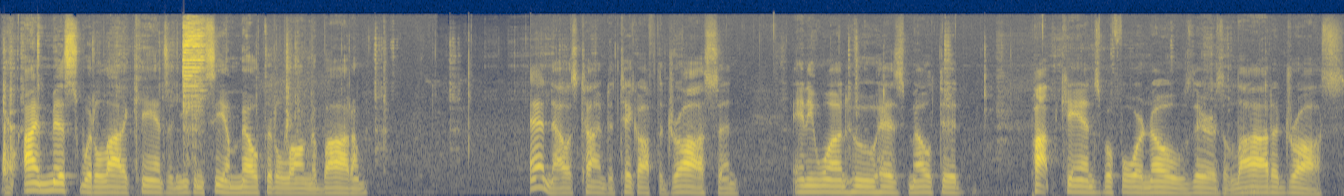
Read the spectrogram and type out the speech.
And I miss with a lot of cans and you can see them melted along the bottom. And now it's time to take off the dross and anyone who has melted pop cans before knows there is a lot of dross.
